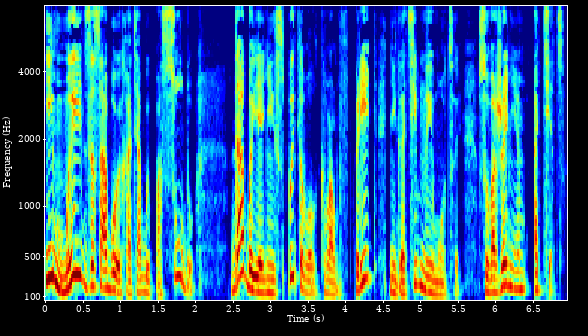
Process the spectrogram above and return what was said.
и мыть за собой хотя бы посуду, дабы я не испытывал к вам впредь негативные эмоции. С уважением, отец.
